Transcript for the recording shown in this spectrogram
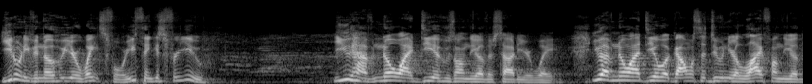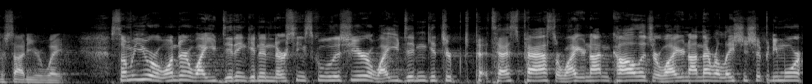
You don't even know who your wait's for. You think it's for you. You have no idea who's on the other side of your wait. You have no idea what God wants to do in your life on the other side of your wait. Some of you are wondering why you didn't get in nursing school this year, or why you didn't get your p- test passed, or why you're not in college, or why you're not in that relationship anymore,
